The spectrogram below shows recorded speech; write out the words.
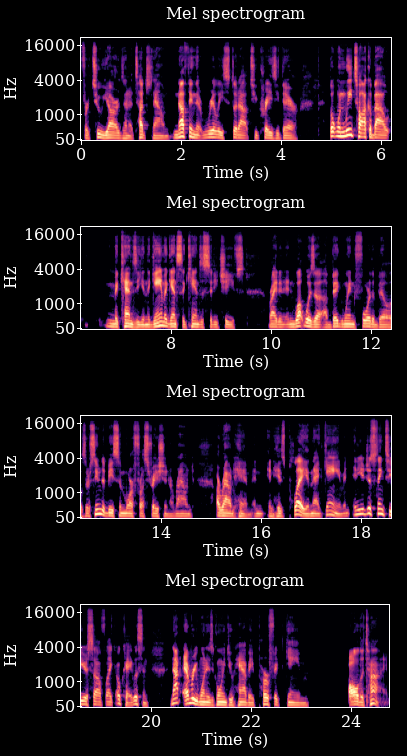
for two yards, and a touchdown. Nothing that really stood out too crazy there. But when we talk about McKenzie in the game against the Kansas City Chiefs, right, and, and what was a, a, big win for the Bills, there seemed to be some more frustration around around him and, and his play in that game. And, and you just think to yourself, like, okay, listen, not everyone is going to have a perfect game all the time,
